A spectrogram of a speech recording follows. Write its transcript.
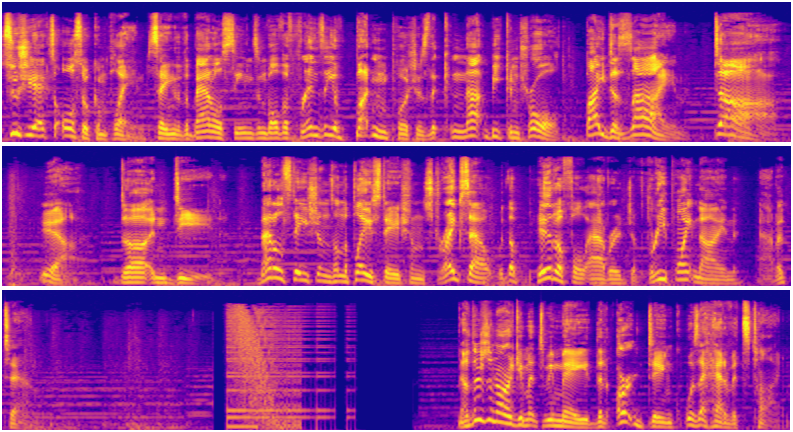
Sushi X also complained, saying that the battle scenes involve a frenzy of button pushes that cannot be controlled, by design. Duh! Yeah, duh indeed. Battle Stations on the PlayStation strikes out with a pitiful average of 3.9 out of 10. Now, there's an argument to be made that Artdink was ahead of its time.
